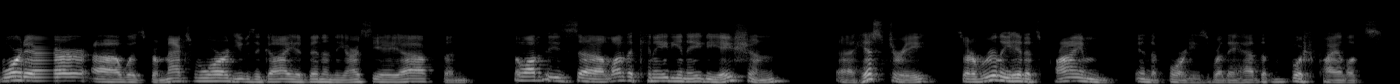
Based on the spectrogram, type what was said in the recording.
Wardair uh, was from Max Ward. He was a guy who had been in the RCAF and a lot of these, uh, a lot of the Canadian aviation uh, history sort of really hit its prime in the 40s, where they had the Bush pilots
